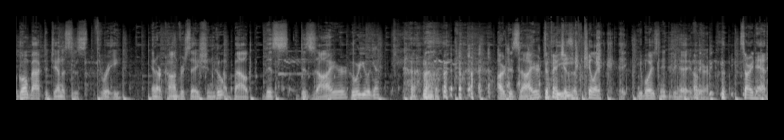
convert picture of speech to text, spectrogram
going back to Genesis 3 and our conversation Who- about this desire, Who are you again? our desire to Dimensions be. of killer. You boys need to behave here. Sorry, Dad.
